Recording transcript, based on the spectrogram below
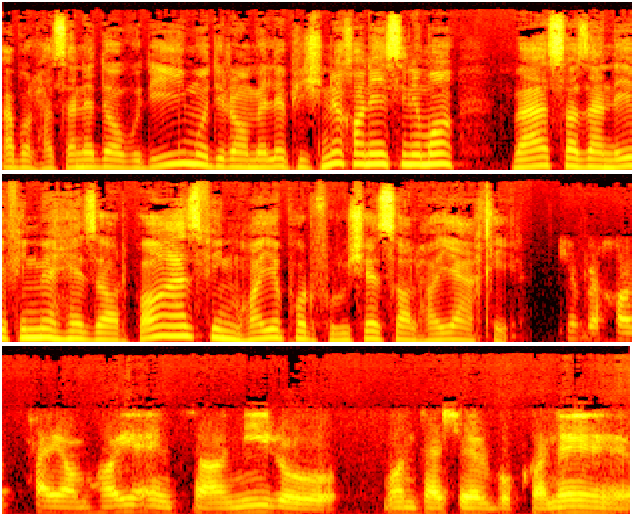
ابوالحسن داوودی مدیر عامل پیشین خانه سینما و سازنده فیلم هزار پا از فیلم های پرفروش سالهای اخیر. که بخواد پیام های انسانی رو منتشر بکنه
